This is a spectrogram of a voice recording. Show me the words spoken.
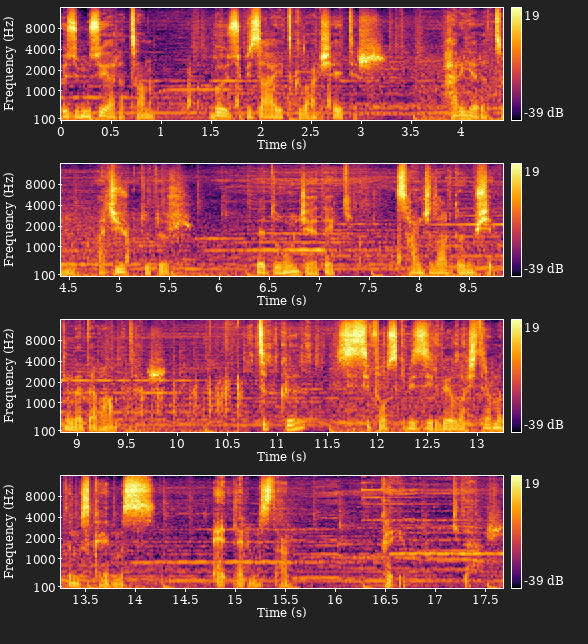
özümüzü yaratan, bu özü bize ait kılan şeydir. Her yaratım acı yüklüdür ve doğuncaya dek sancılar döngü şeklinde devam eder. Tıpkı Sisyphos gibi zirveye ulaştıramadığımız kayımız ellerimizden kayıp gider.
